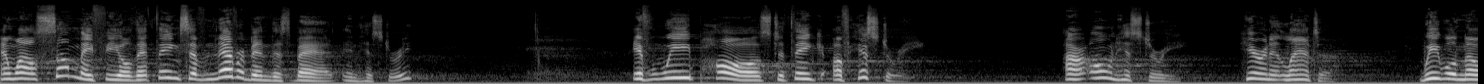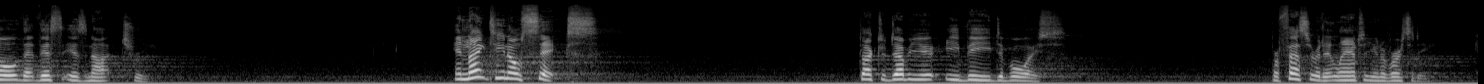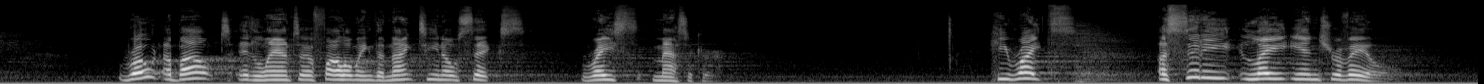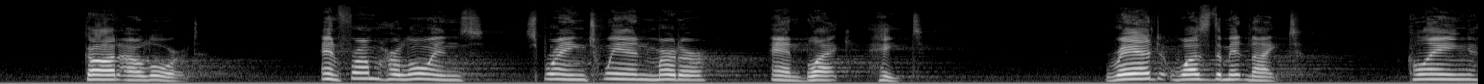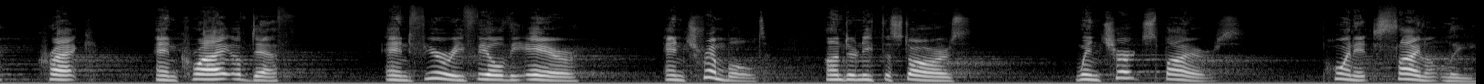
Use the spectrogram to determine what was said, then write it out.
And while some may feel that things have never been this bad in history, if we pause to think of history, our own history here in Atlanta, we will know that this is not true. In 1906, Dr. W.E.B. Du Bois, professor at Atlanta University, wrote about Atlanta following the 1906 race massacre. He writes, A city lay in travail God our Lord. And from her loins sprang twin murder and black hate. Red was the midnight, clang, crack, and cry of death, and fury filled the air and trembled underneath the stars when church spires pointed silently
